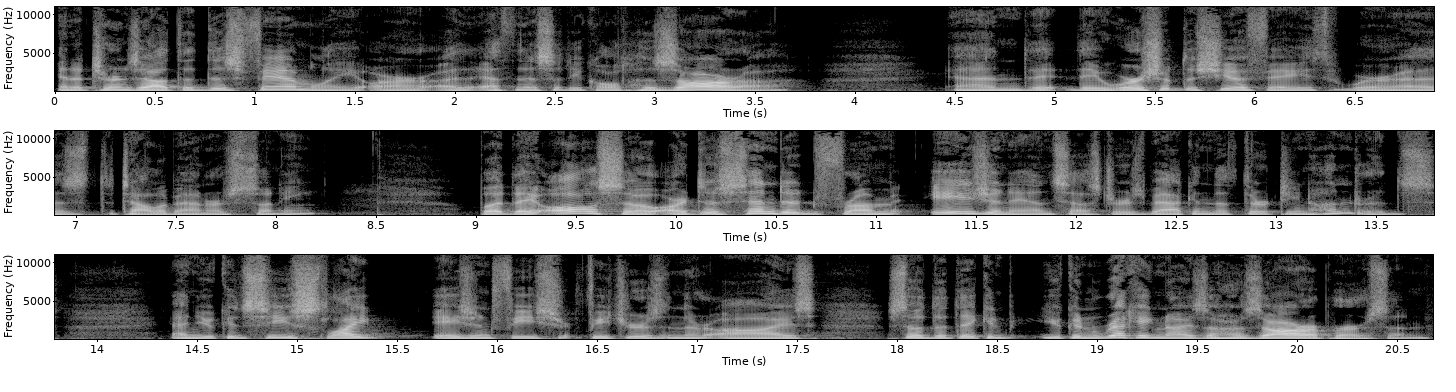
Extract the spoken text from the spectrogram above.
And it turns out that this family are an ethnicity called Hazara, and they, they worship the Shia faith, whereas the Taliban are Sunni. But they also are descended from Asian ancestors back in the 1300s, and you can see slight Asian features in their eyes, so that they can you can recognize a Hazara person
